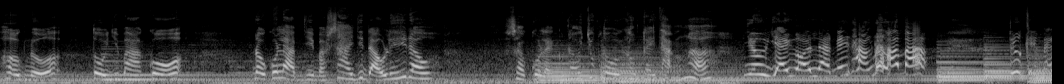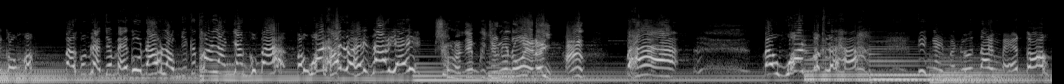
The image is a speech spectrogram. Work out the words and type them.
Hơn nữa Tôi với ba cô á Đâu có làm gì mà sai với đạo lý đâu. Sao cô lại có nói chúng tôi không ngay thẳng hả? Như vậy gọi là ngay thẳng đó hả ba? Trước khi mẹ con mất Ba cũng làm cho mẹ con đau lòng vì cái thói lăng nhăng của ba. Ba quên hết rồi hay sao vậy? Sao là em cái chuyện nó nói ở đây hả? Ba à, Ba quên mất rồi hả? Cái ngày mà đưa tang mẹ con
